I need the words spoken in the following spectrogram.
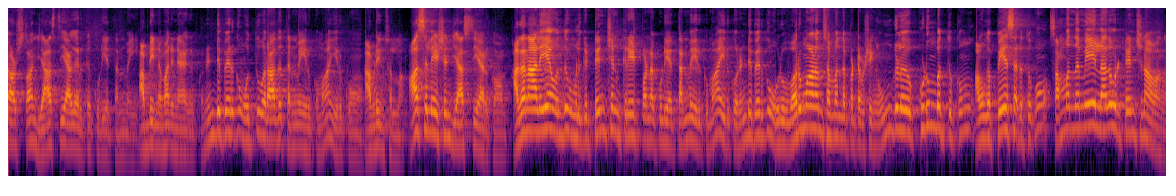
தாட்ஸ் தான் ஜாஸ்தியாக இருக்கக்கூடிய தன்மை அப்படின்ற மாதிரி நேரம் இருக்கும். ரெண்டு பேருக்கும் ஒத்து வராத தன்மை இருக்குமா? இருக்கும். அப்படின்னு சொல்லலாம். ஆசோலேஷன் ஜாஸ்தியாக இருக்கும். அதனாலேயே வந்து உங்களுக்கு டென்ஷன் கிரியேட் பண்ணக்கூடிய தன்மை இருக்குமா? இருக்கும். ரெண்டு பேருக்கும் ஒரு வருமானம் சம்பந்தப்பட்ட விஷயங்கள். உங்களை குடும்பத்துக்கும் அவங்க பேசுறதுக்கும் சம்பந்தமே இல்லாத ஒரு டென்ஷன் ஆவாங்க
